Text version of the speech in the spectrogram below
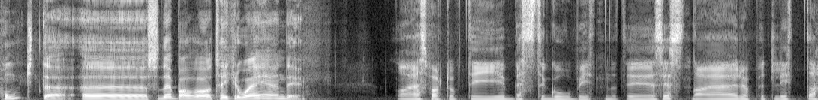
punktet. Uh, så det er bare å take it away, Andy. Nå har jeg spart opp de beste godbitene til sist. Nå har jeg røpet litt, da.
